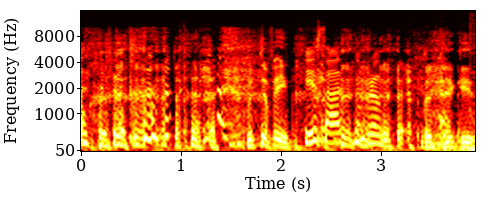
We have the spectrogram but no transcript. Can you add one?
متفقين. يسعد بالتأكيد.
